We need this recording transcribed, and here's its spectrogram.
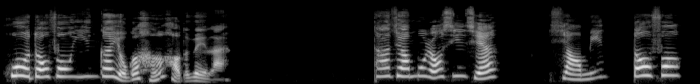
霍东风应该有个很好的未来。他叫慕容新贤，小名刀锋。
